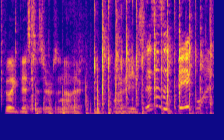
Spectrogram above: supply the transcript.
I feel like this deserves another one of these This is a big one.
